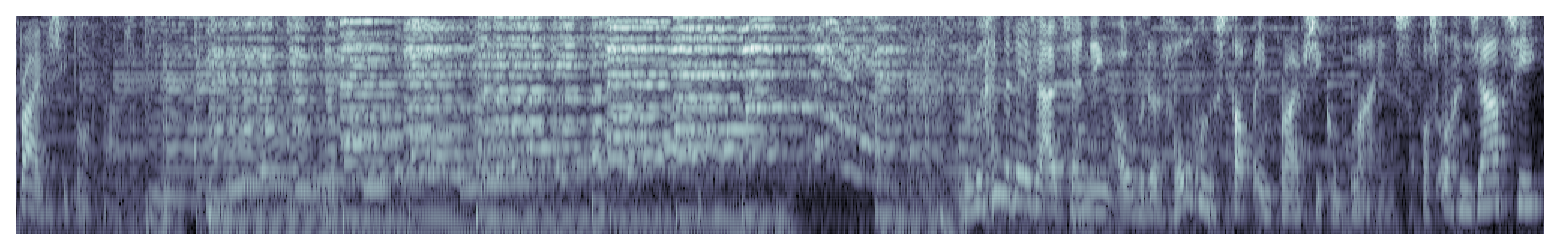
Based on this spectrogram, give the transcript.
Privacy Podcast. We beginnen deze uitzending over de volgende stap in privacy compliance. Als organisatie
